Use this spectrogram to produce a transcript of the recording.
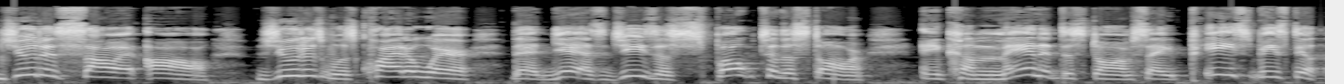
Judas saw it all. Judas was quite aware that yes, Jesus spoke to the storm and commanded the storm, say, peace be still.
